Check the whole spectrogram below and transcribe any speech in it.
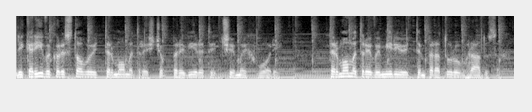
Лікарі використовують термометри, щоб перевірити, чи ми хворі. Термометри вимірюють температуру в градусах.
